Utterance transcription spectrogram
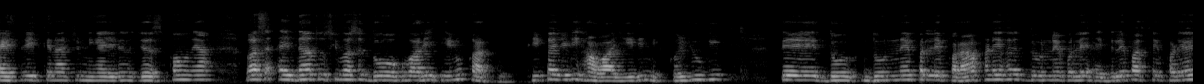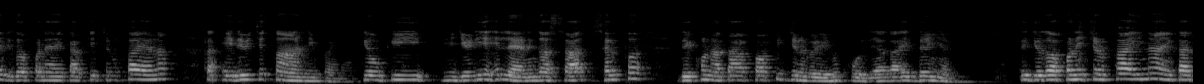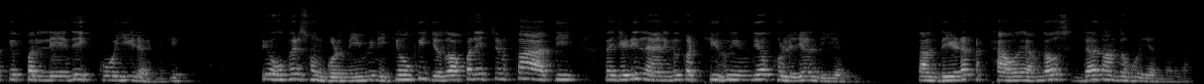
ਇਸ ਤਰੀਕੇ ਨਾਲ ਚੁੰਨੀਆਂ ਜਿਹੜੀਆਂ ਜਦੋਂ ਸੁਕਾਉਂਦੇ ਆ, ਬਸ ਐਦਾਂ ਤੁਸੀਂ ਬਸ ਦੋ ਕੁ ਵਾਰੀ ਇਹਨੂੰ ਕਰ ਦਿਓ, ਠੀਕ ਆ? ਜਿਹੜੀ ਹਵਾ ਜੀ ਇਹਦੀ ਨਿਕਲ ਜੂਗੀ। ਤੇ ਦੋ, ਦੋਨੇ ਪੱਲੇ ਪਰਾਂ ਫੜੇ ਹੋਏ, ਦੋਨੇ ਪੱਲੇ ਇਧਰਲੇ ਪਾਸੇ ਫੜੇ ਹੋਏ। ਜਦੋਂ ਆਪਾਂ ਨੇ ਐ ਕਰਕੇ ਚਣਕਾਇਆ ਨਾ, ਤਾਂ ਇਹਦੇ ਵਿੱਚ ਕਾਣ ਨਹੀਂ ਪੈਣਾ, ਕਿਉਂਕਿ ਜਿਹੜੀ ਇਹ ਲੈਣਗਾ ਸਾ- ਸਿਰਫ ਦੇਖੋ ਨਾ ਤਾਂ ਆਪਾਂ ਭਿੱਜਣ ਵੇਲੇ ਨੂੰ ਖੋਲਿਆਗਾ ਇਦਾਂ ਹੀ ਆ। ਤੇ ਜਦੋਂ ਆਪਾਂ ਨੇ ਚਣਕਾਈ ਨਾ, ਐ ਕਰਕੇ ਪੱਲੇ ਇਹਦੇ ਇੱਕੋ ਜਿਹੇ ਰਹਿਣਗੇ। ਤੇ ਉਹ ਫਿਰ ਸੁੰਗੜਨੀ ਵੀ ਨਹੀਂ, ਕਿਉਂਕਿ ਜਦੋਂ ਆਪਾਂ ਨੇ ਚਣਕਾਤੀ ਤਾਂ ਜਿਹੜੀ ਲਾਈਨਿੰਗ ਇਕੱਠੀ ਹੋਈ ਹੁੰਦੀ ਆ ਉਹ ਖੁੱਲ ਜਾਂਦੀ ਹੈਗੀ ਤੰਦ ਜਿਹੜਾ ਇਕੱਠਾ ਹੋਇਆ ਹੁੰਦਾ ਉਹ ਸਿੱਧਾ ਤੰਦ ਹੋ ਜਾਂਦਾ ਗਾ।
